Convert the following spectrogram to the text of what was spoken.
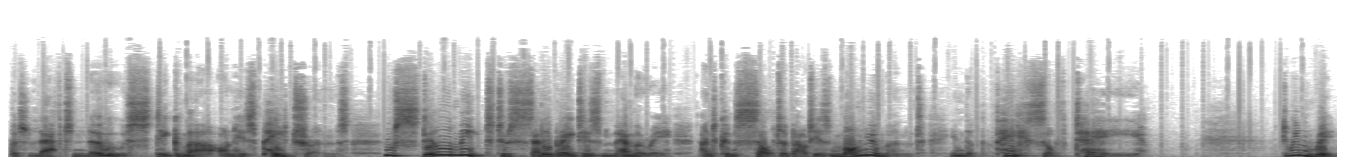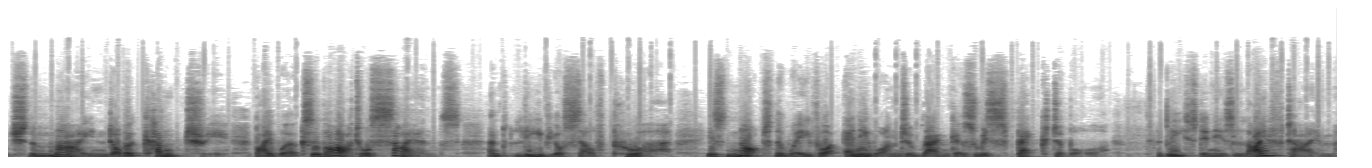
but left no stigma on his patrons, who still meet to celebrate his memory and consult about his monument in the face of day. To enrich the mind of a country by works of art or science, and leave yourself poor, is not the way for any one to rank as respectable, at least in his lifetime.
